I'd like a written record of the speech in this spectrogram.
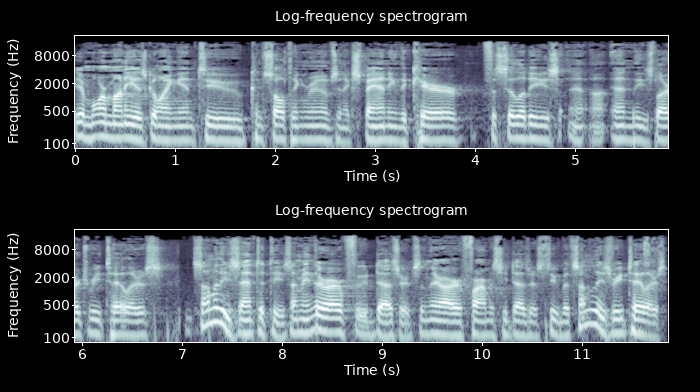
Yeah, more money is going into consulting rooms and expanding the care facilities and, uh, and these large retailers. Some of these entities, I mean, there are food deserts and there are pharmacy deserts too, but some of these retailers,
